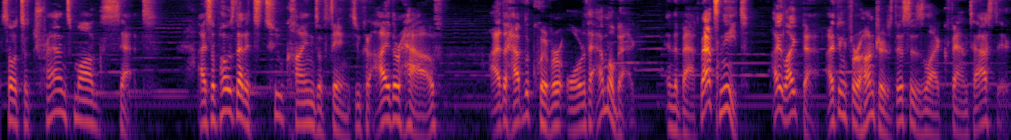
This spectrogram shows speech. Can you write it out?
So it's a transmog set. I suppose that it's two kinds of things. You could either have either have the quiver or the ammo bag in the back. That's neat. I like that. I think for hunters, this is like fantastic.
